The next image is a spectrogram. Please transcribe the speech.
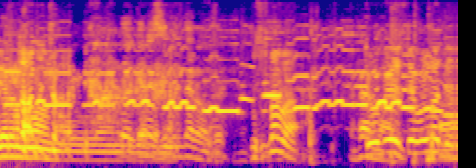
Yerim aman. Gene sivilden olacak. Mustafa. Tövbe estağfurullah dedi.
